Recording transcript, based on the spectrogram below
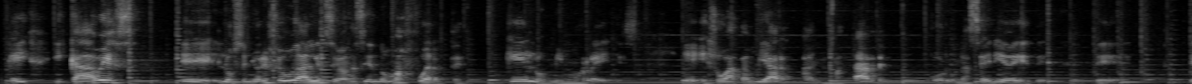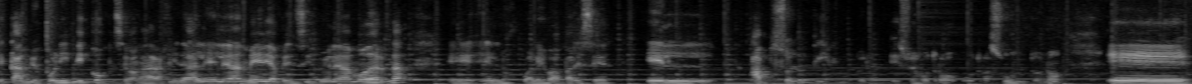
¿okay? Y cada vez eh, los señores feudales se van haciendo más fuertes que los mismos reyes. eso va a cambiar años más tarde por una serie de, de de cambios políticos que se van a dar a finales de la Edad Media, a principios de la Edad Moderna, eh, en los cuales va a aparecer el absolutismo. Pero eso es otro, otro asunto, ¿no? Eh,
